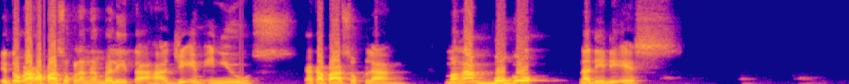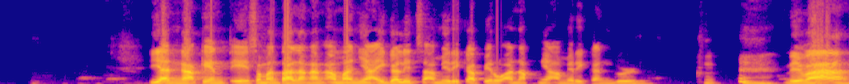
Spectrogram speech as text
ito kakapasok lang ng balita, ha, GME News. Kakapasok lang. Mga bugok na DDS. Yan nga, Kent eh. Samantalang ang ama niya ay galit sa Amerika, pero anak niya American girl. Di ba?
